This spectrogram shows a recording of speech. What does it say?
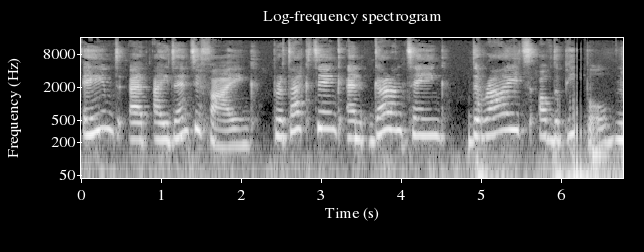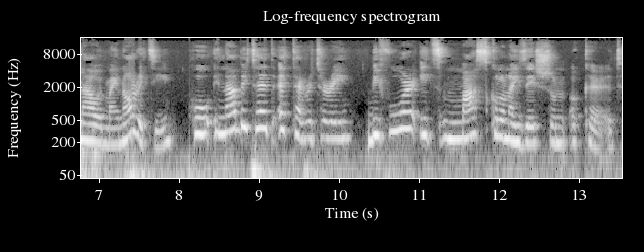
aimed at identifying, protecting, and guaranteeing the rights of the people, now a minority, who inhabited a territory before its mass colonization occurred.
